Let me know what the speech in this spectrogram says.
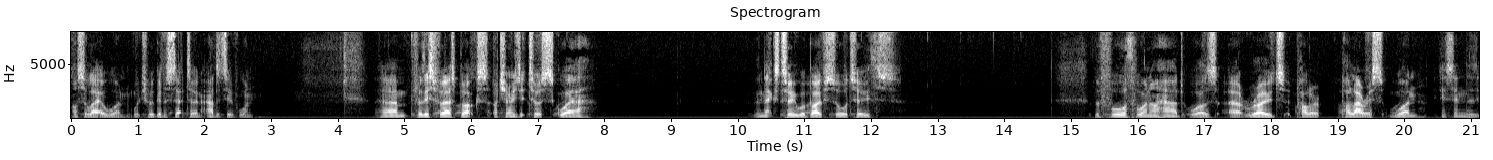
Oscillator 1, which we're going to set to an additive one. Um, for this first box, I changed it to a square. The next two were both sawtooths. The fourth one I had was uh, Rhodes Polar Polaris 1. It's in the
